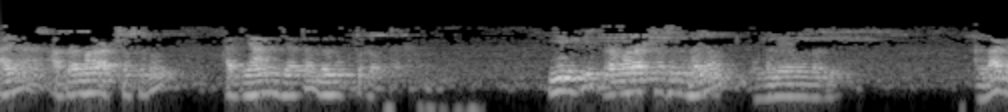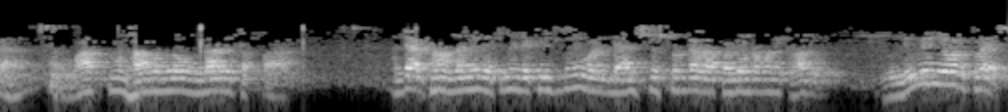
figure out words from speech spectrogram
ఆయన ఆ బ్రహ్మరాక్షసుడు ఆ జ్ఞానం చేత విముక్తుడు అవుతాడు ఈయనకి బ్రహ్మరాక్షసుల భయం ఉండనే ఉండదు. అలాగా సర్వాత్మభావంలో ఉండాలి తప్ప అంటే అర్థం అందరినీ నెత్తి మీద ఎక్కించుకుని వాళ్ళు డ్యాన్స్ చేస్తుంటే అలా పడి ఉండమని కాదు. You live in your place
